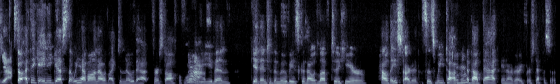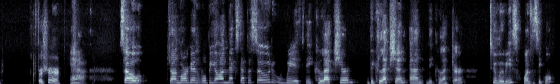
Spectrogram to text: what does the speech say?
Yeah. So I think any guests that we have on, I would like to know that first off before Yeah. we even get into the movies, because I would love to hear how they started since we talked Mhm. about that in our very first episode. For sure. Yeah. So John Morgan will be on next episode with the collection, the collection and the collector, two movies. One's a sequel.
